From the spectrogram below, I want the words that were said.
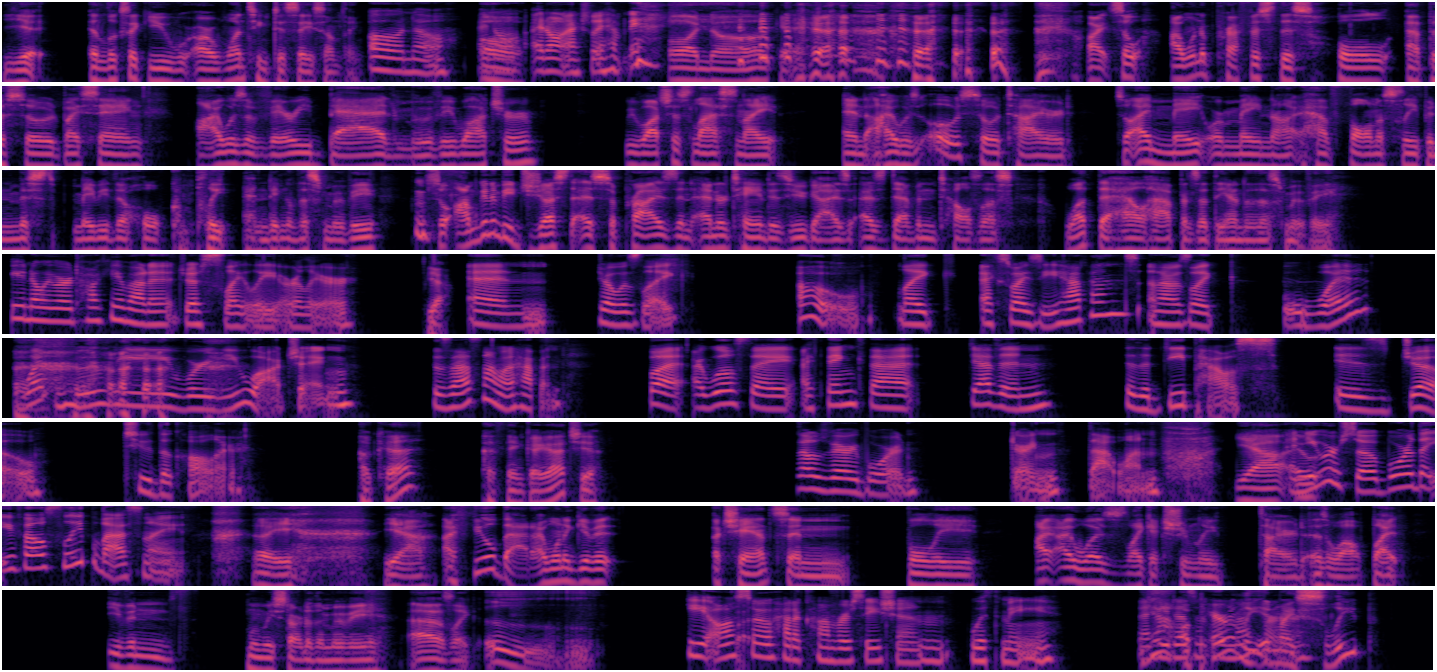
yeah. It looks like you are wanting to say something. Oh no. I Oh. don't I don't actually have anything. Oh no. Okay. All right. So I want to preface this whole episode by saying I was a very bad movie watcher. We watched this last night, and I was oh so tired. So I may or may not have fallen asleep and missed maybe the whole complete ending of this movie. so I'm gonna be just as surprised and entertained as you guys as Devin tells us what the hell happens at the end of this movie. You know, we were talking about it just slightly earlier. Yeah. And Joe was like, "Oh, like XYZ happens?" And I was like, "What? What movie were you watching?" Cuz that's not what happened. But I will say I think that Devin to the deep house is Joe to the caller. Okay. I think I got you. I was very bored during that one. Yeah. And you were so bored that you fell asleep last night. Yeah. I feel bad. I want to give it a chance and fully. I, I was like extremely tired as well. But even when we started the movie, I was like, Ugh. He also had a conversation with me that yeah, he doesn't apparently in my sleep,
